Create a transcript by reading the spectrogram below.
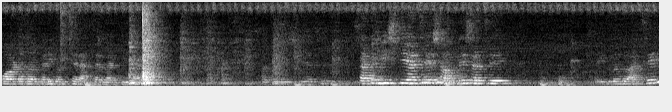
পরোটা তরকারি হচ্ছে রাতের লাগবে আছে, সাথে মিষ্টি আছে, সন্দেশ আছে, এগুলো তো আছেই।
